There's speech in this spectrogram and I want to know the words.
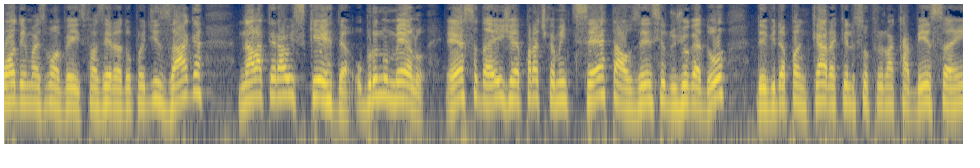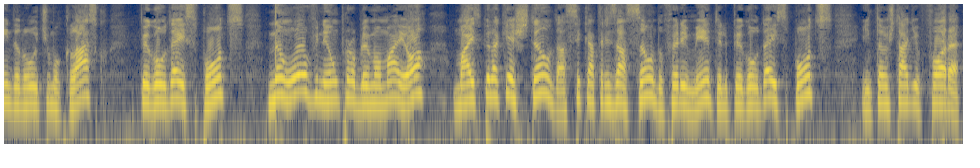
podem mais uma vez fazer a dupla de zaga. Na lateral esquerda, o Bruno Melo. Essa daí já é praticamente certa a ausência do jogador, devido à pancada que ele sofreu na cabeça ainda no último clássico. Pegou 10 pontos, não houve nenhum problema maior, mas pela questão da cicatrização do ferimento, ele pegou 10 pontos, então está de fora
